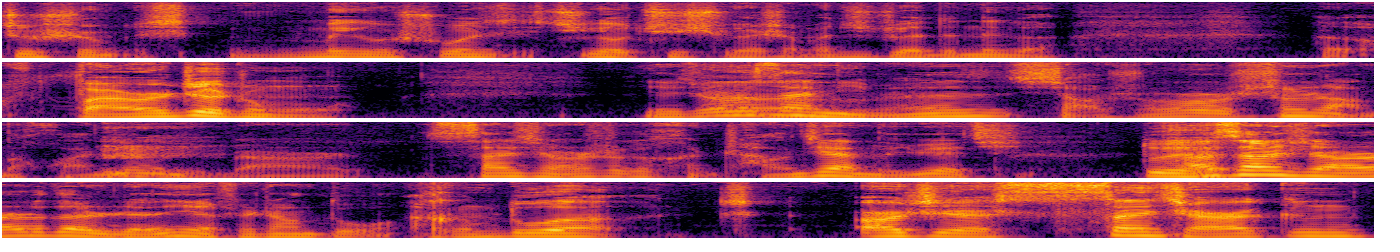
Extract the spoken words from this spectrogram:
就是没有说要去学什么，就觉得那个呃反而这种也就是在你们小时候生长的环境里边儿，三弦是个很常见的乐器，对弹三弦的人也非常多。很多，而且三弦跟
